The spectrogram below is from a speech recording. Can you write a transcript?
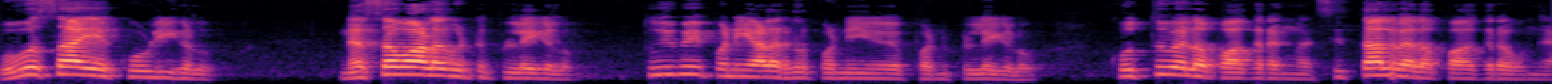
விவசாய கூலிகளும் நெசவாள வீட்டு பிள்ளைகளும் தூய்மை பணியாளர்கள் பணி பணி பிள்ளைகளும் கொத்து வேலை பார்க்குறவங்க சித்தாள் வேலை பார்க்குறவங்க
